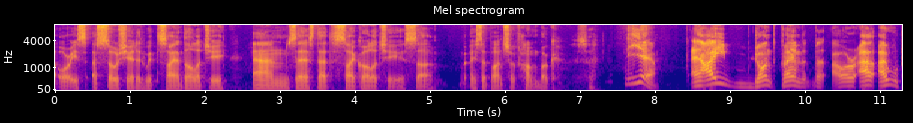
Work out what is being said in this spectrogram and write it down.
or is associated with Scientology and says that psychology is a is a bunch of humbug. So. Yeah, and I don't claim that, but or I, I would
